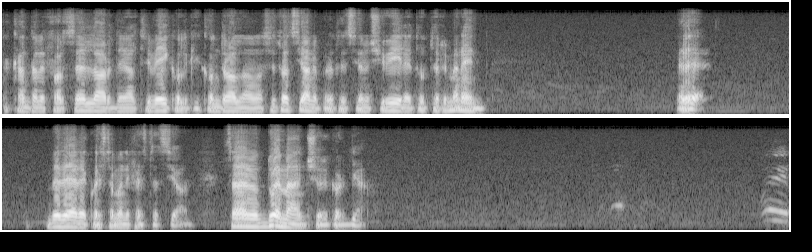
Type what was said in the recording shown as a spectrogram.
accanto alle forze dell'ordine altri veicoli che controllano la situazione, protezione civile, tutto il rimanente, per vedere questa manifestazione. Saranno due mance, ricordiamo. Hey,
